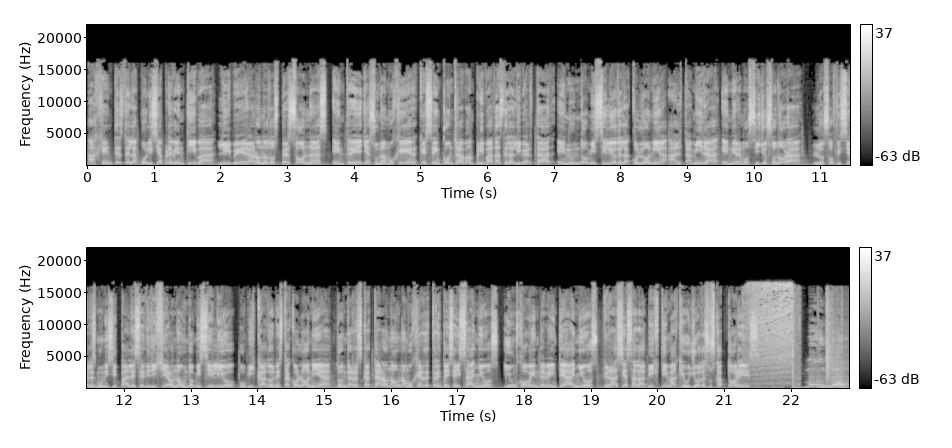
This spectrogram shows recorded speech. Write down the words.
agentes de la policía preventiva liberaron a dos personas, entre ellas una mujer, que se encontraban privadas de la libertad en un domicilio de la colonia Altamira, en Hermosillo, Sonora. Los oficiales municipales se dirigieron a un domicilio ubicado en esta colonia, donde rescataron a una mujer de 36 años y un joven de 20 años, gracias a la víctima que huyó de sus captores. Mundo.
